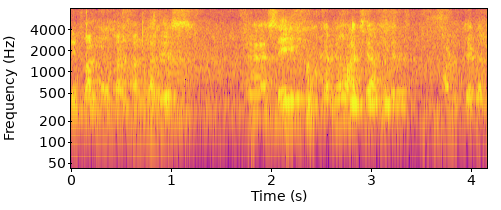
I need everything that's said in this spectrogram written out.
নেপাল, ভুটান, বাংলাদেশ সেইখানেও আছে আমাদের ভারত জায়গার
